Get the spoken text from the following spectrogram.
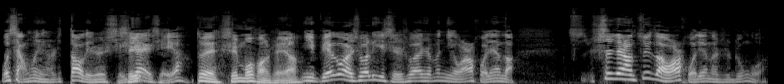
我想问一下，这到底是谁谁寨谁呀、对，谁模仿谁啊？你别跟我说历史，说什么你玩火箭早，世界上最早玩火箭的是中国。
